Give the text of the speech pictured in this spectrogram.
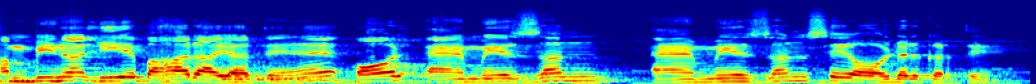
हम बिना लिए बाहर आ जाते हैं और अमेजन अमेजन से ऑर्डर करते हैं।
